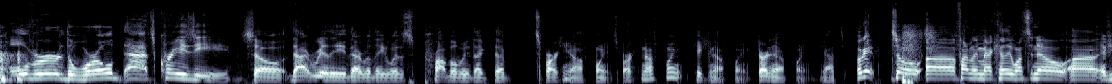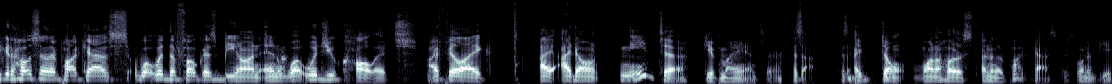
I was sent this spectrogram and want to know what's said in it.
over the world. That's crazy. So that really, that really was probably like the sparking off point, sparking off point, kicking off point, starting off point. Yeah. Okay. So uh, finally, Matt Kelly wants to know uh, if you could host another podcast, what would the focus be on, and what would you call it? I feel like I I don't need to give my answer because because I don't want to host another podcast. I just want to be a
